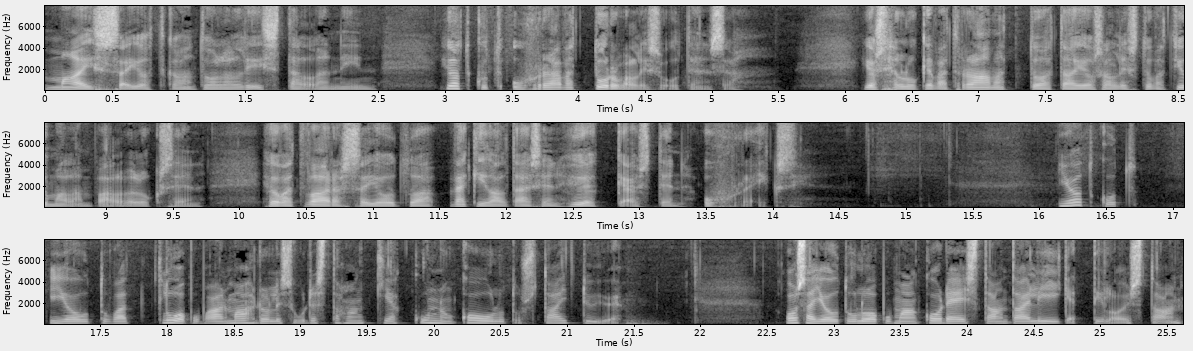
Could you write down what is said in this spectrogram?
maissa, jotka on tuolla listalla, niin jotkut uhraavat turvallisuutensa. Jos he lukevat raamattua tai osallistuvat Jumalan palvelukseen, he ovat vaarassa joutua väkivaltaisen hyökkäysten uhreiksi. Jotkut joutuvat luopumaan mahdollisuudesta hankkia kunnon koulutus tai työ. Osa joutuu luopumaan kodeistaan tai liiketiloistaan,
